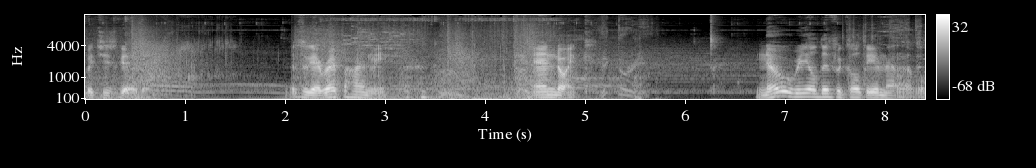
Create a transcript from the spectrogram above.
Which is good. This is guy right behind me. and doink. No real difficulty in that level.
